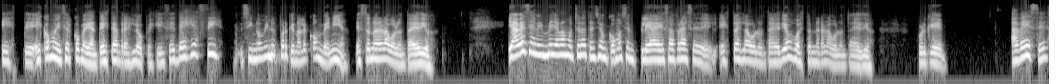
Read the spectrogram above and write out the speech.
este, es como dice el comediante este Andrés López, que dice, deje así, si no vino es porque no le convenía, eso no era la voluntad de Dios. Y a veces a mí me llama mucho la atención cómo se emplea esa frase de esto es la voluntad de Dios o esto no era la voluntad de Dios. Porque a veces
